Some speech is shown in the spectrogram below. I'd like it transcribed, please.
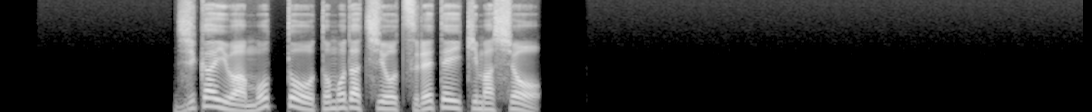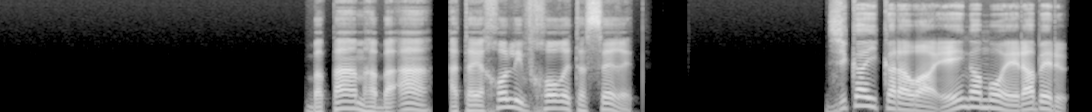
次回はもっとお友達を連れて行きましょう。 בפעם הבאה, אתה יכול לבחור את הסרט. 次回からは映画も選べる。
